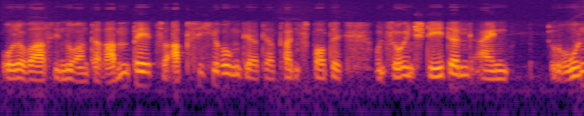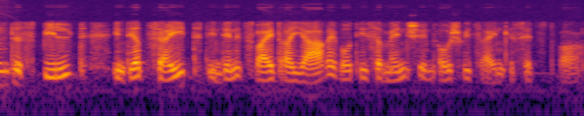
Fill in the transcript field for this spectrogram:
oder war sie nur an der Rampe zur Absicherung der, der Transporte und so entsteht dann ein rundes Bild in der Zeit, in den zwei, drei Jahre, wo dieser Mensch in Auschwitz eingesetzt war.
